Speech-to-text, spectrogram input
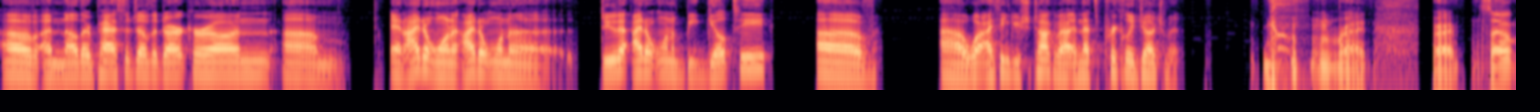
of another passage of the Dark Quran. Um, and I don't want to. I don't want to do that. I don't want to be guilty of uh, what I think you should talk about, and that's prickly judgment. right, right. So,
